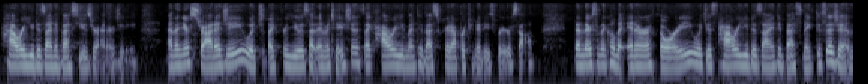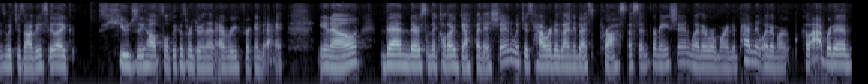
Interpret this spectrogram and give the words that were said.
how are you designed to best use your energy? And then your strategy, which like for you is that invitation. It's like, how are you meant to best create opportunities for yourself? Then there's something called the inner authority, which is how are you designed to best make decisions, which is obviously like hugely helpful because we're doing that every freaking day, you know? Then there's something called our definition, which is how we're designed to best process information, whether we're more independent, whether more collaborative,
